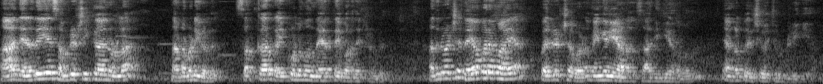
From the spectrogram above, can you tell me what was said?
ആ ജനതയെ സംരക്ഷിക്കാനുള്ള നടപടികൾ സർക്കാർ കൈക്കൊള്ളുമെന്ന് നേരത്തെ പറഞ്ഞിട്ടുണ്ട്. അതിന് പക്ഷേ നിയമപരമായ പരിരക്ഷ വേണം. എങ്ങനെയാണ് സാധിക്കുക എന്നുള്ളത് ഞങ്ങൾ പരിശോധിച്ചുകൊണ്ടിരിക്കുകയാണ്.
